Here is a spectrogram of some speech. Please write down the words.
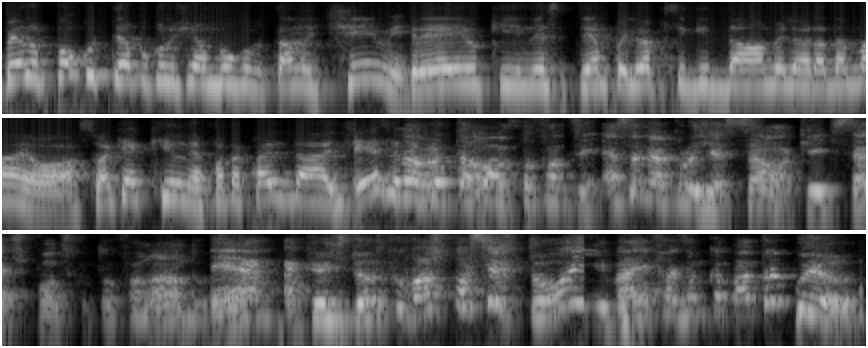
pelo pouco tempo que o Luxemburgo está no time, creio que nesse tempo ele vai conseguir dar uma melhorada maior. Só que é aquilo, né? Falta qualidade. Essa é não, então, eu tô falando assim, essa minha projeção aqui de sete pontos que eu tô falando é acreditando que o Vasco acertou e vai fazer um campeonato tranquilo.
